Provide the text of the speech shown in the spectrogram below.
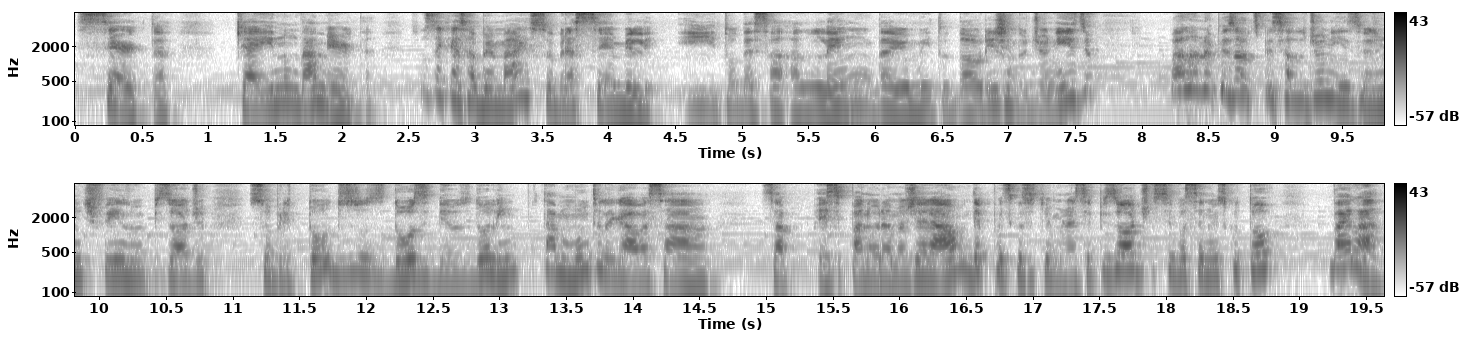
certa, que aí não dá merda. Se você quer saber mais sobre a Semele e toda essa lenda e o mito da origem do Dionísio, vai lá no episódio especial do Dionísio. A gente fez um episódio sobre todos os 12 deuses do Olimpo. Tá muito legal essa esse panorama geral depois que você terminar esse episódio. Se você não escutou, vai lá.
